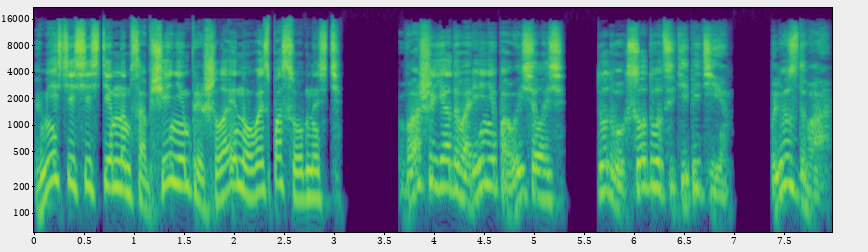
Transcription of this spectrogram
Вместе с системным сообщением пришла и новая способность. Ваше ядоварение повысилось до 225, плюс 2.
